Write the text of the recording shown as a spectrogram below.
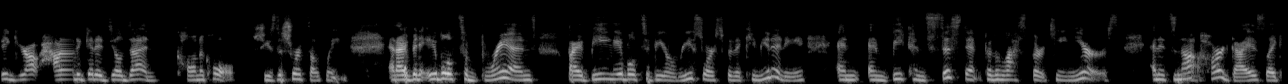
figure out how to get a deal done, call Nicole. She's the short sale queen. And I've been able to brand by being able to be a resource for the community and and be consistent for the last 13 years. And it's not mm-hmm. hard, guys. Like,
